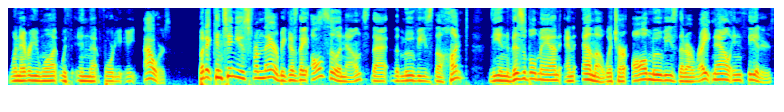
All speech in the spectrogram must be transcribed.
whenever you want within that 48 hours. But it continues from there because they also announced that the movies The Hunt, The Invisible Man, and Emma, which are all movies that are right now in theaters,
